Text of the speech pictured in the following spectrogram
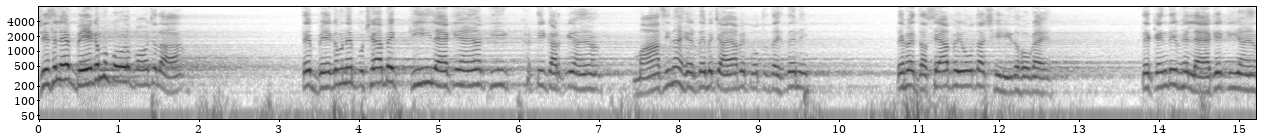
ਜਿਸਲੇ ਬੇਗਮ ਕੋਲ ਪਹੁੰਚਦਾ, ਤੇ ਬੇਗਮ ਨੇ ਪੁੱਛਿਆ ਵੀ ਕੀ ਲੈ ਕੇ ਆਇਆ, ਕੀ ਖੱਟੀ ਕਰਕੇ ਆਇਆ? ਮਾਂ ਸੀ ਨਾ, ਹਿਰਦੇ ਵਿੱਚ ਆਇਆ ਵੀ ਪੁੱਤ ਦਿਖਦੇ ਨਹੀਂ। ਤੇ ਫਿਰ ਦੱਸਿਆ ਵੀ ਉਹ ਤਾਂ ਸ਼ਹੀਦ ਹੋ ਗਏ। ਤੇ ਕਹਿੰਦੀ, ਫਿਰ ਲੈ ਕੇ ਕੀ ਆਇਆ?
